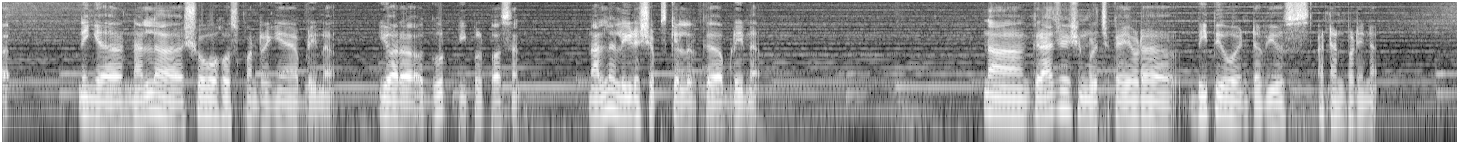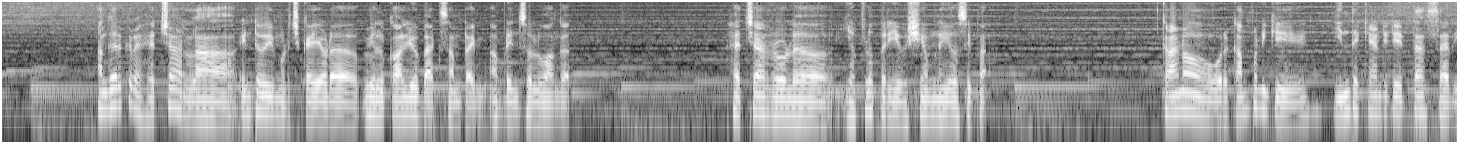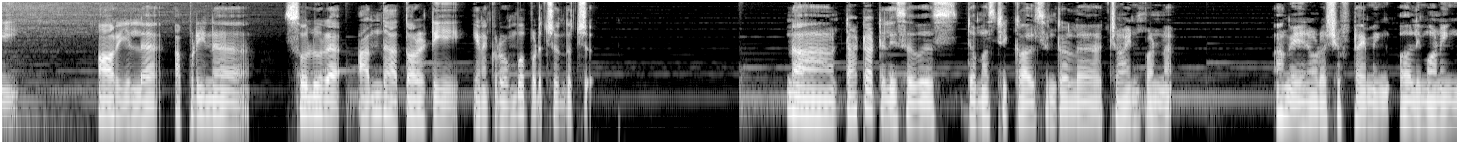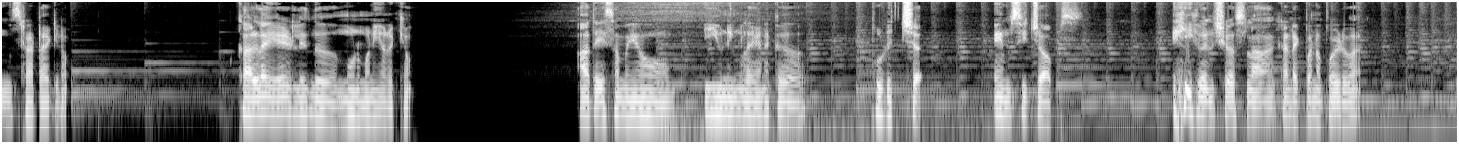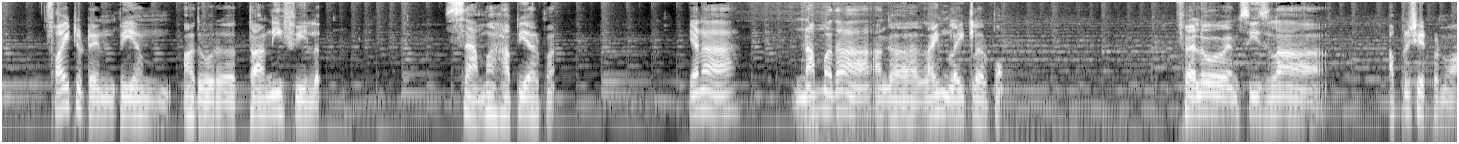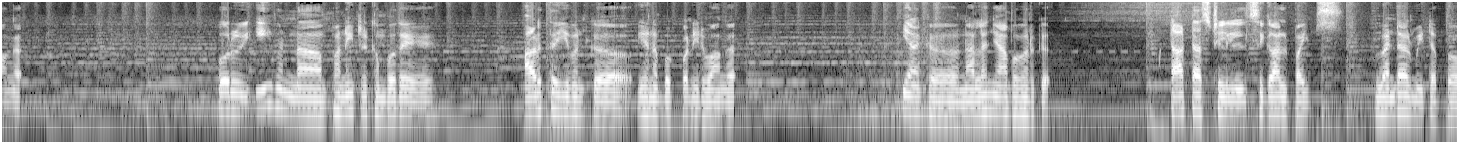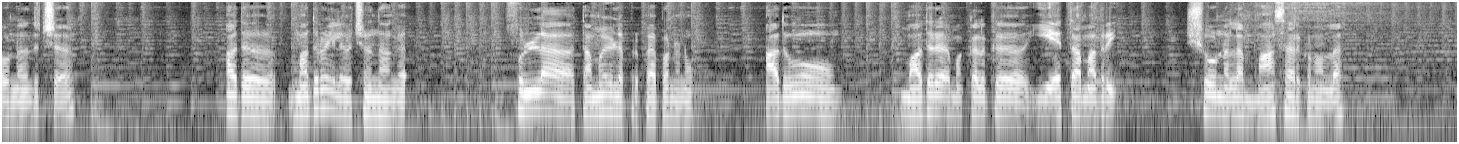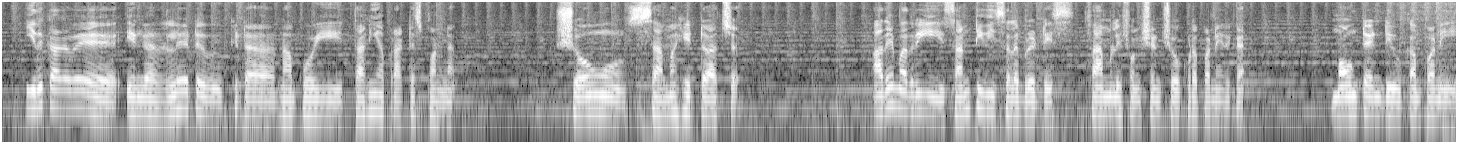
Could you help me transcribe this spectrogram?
நீங்கள் நல்ல ஷோவை ஹோஸ்ட் பண்ணுறீங்க அப்படின்னு. You are a good people person நல்ல லீடர்ஷிப் ஸ்கில் இருக்குது அப்படின்னு. நான் கிராஜுவேஷன் முடித்த கையோட பிபிஓ இன்டர்வியூஸ் அட்டன் பண்ணினேன். அங்கே இருக்கிற ஹெச்ஆர்லாம் இன்டர்வியூ முடிச்ச கையோட will call you back sometime அப்படின்னு சொல்லுவாங்க. ஹெச்ஆர் ரோல் எவ்வளோ பெரிய விஷயம்னு யோசிப்பேன். காரணம் ஒரு கம்பெனிக்கு இந்த கேண்டிடேட் தான் சரி ஆர் இல்லை அப்படின்னு சொல்லுற அந்த அத்தாரிட்டி எனக்கு ரொம்ப பிடிச்சிருந்துச்சு. நான் டாடா டெலிசர்வீஸ் டொமஸ்டிக் கால் சென்டரில் ஜாயின் பண்ணேன். அங்கே என்னோடய shift timing early morning start ஆகிடும். காலைல ஏழுலேருந்து மூணு மணி வரைக்கும். அதே சமயம் ஈவினிங்கில் எனக்கு பிடிச்ச எம்சி ஜாப்ஸ் ஈவென்ட் ஷோஸ்லாம் கண்டக்ட் பண்ண போயிடுவேன். ஃபைவ் டு டென் பிஎம் அது ஒரு தனி ஃபீலு செம்ம ஹாப்பியாக இருப்பேன். ஏன்னா நம்ம தான் அங்கே லைம் லைட்டில் இருப்போம் ஃபெலோ எம்சிஸ்லாம் அப்ரிஷியேட் பண்ணுவாங்க. ஒரு ஈவெண்ட் நான் பண்ணிகிட்ருக்கும் போதே அடுத்த ஈவெண்ட்க்கு என்னை புக் பண்ணிடுவாங்க. எனக்கு நல்ல ஞாபகம் இருக்குது Tata steel சிகால் pipes vendor meetup ஒன்று இருந்துச்சு அது மதுரையில் வச்சுருந்தாங்க. ஃபுல்லாக தமிழில் ப்ரிப்பேர் பண்ணணும். அதுவும் மதுரை மக்களுக்கு ஏற்ற மாதிரி. ஷோ நல்லா மாசாக இருக்கணும்ல. இதுக்காகவே எங்கள் ரிலேட்டிவ் கிட்ட நான் போய் தனியாக ப்ராக்டிஸ் பண்ணேன். ஷோவும் செம ஹிட் ஆச்சு. அதே மாதிரி Sun TV celebrities family function show கூட பண்ணியிருக்கேன். மவுண்டன் டியூ கம்பெனி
